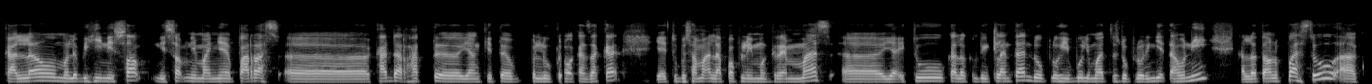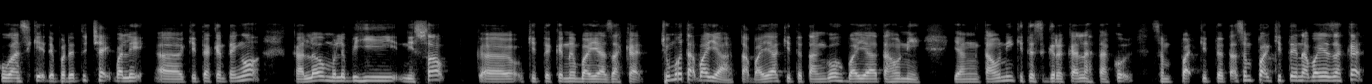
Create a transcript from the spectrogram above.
Kalau melebihi nisab, nisab ni maknanya paras uh, kadar harta yang kita perlu keluarkan zakat iaitu bersamaan 85 gram emas uh, iaitu kalau di Kelantan RM20,520 tahun ni. Kalau tahun lepas tu uh, kurang sikit daripada tu cek balik uh, kita akan tengok kalau melebihi nisab uh, kita kena bayar zakat. Cuma tak bayar, tak bayar kita tangguh bayar tahun ni. Yang tahun ni kita segerakanlah takut sempat kita tak sempat kita nak bayar zakat,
